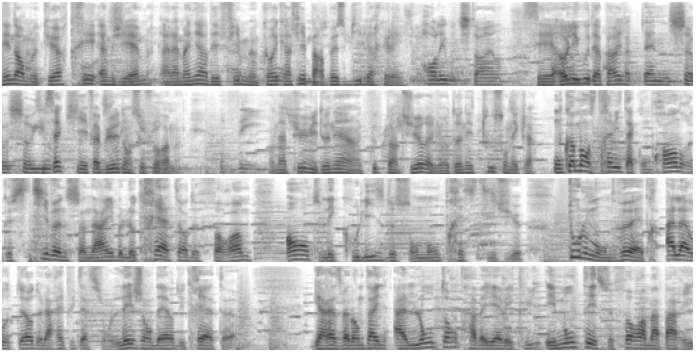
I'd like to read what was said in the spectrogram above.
énorme chœur très MGM à la manière des films chorégraphiés par Busby Berkeley. C'est Hollywood à Paris. C'est ça qui est fabuleux dans ce forum. On a pu lui donner un coup de peinture et lui redonner tout son éclat. On commence très vite à comprendre que Steven Sondheim, le créateur de Forum, hante les coulisses de son nom prestigieux. Tout le monde veut être à la hauteur de la réputation légendaire du créateur. Gareth Valentine a longtemps travaillé avec lui et monté ce forum à Paris,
